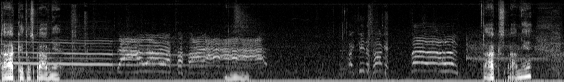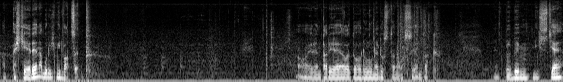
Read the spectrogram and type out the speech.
Tak, je to správně. Target! Tak, správně. A ještě jeden a budeš mít 20. No, jeden tady je, ale toho dolů nedostanu asi jen tak. V blbým místě,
